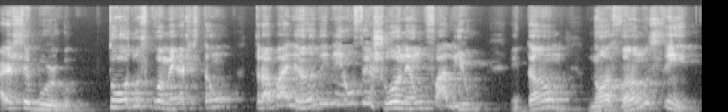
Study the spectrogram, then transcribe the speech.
Arceburgo, todos os comércios estão trabalhando e nenhum fechou, nenhum faliu. Então, nós vamos sim.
